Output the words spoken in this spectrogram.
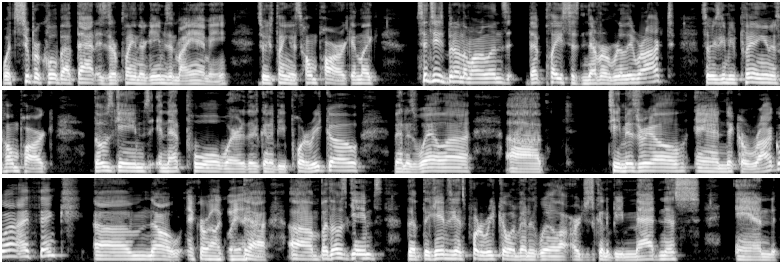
what's super cool about that is they're playing their games in Miami, so he's playing in his home park. And like, since he's been on the Marlins, that place has never really rocked. So he's going to be playing in his home park. Those games in that pool where there's going to be Puerto Rico, Venezuela, uh, Team Israel and Nicaragua, I think. Um, no, Nicaragua, yeah. Yeah. Um, but those games, the, the games against Puerto Rico and Venezuela are just going to be madness. And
